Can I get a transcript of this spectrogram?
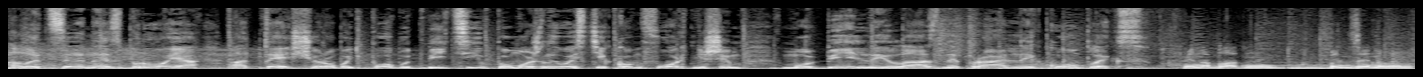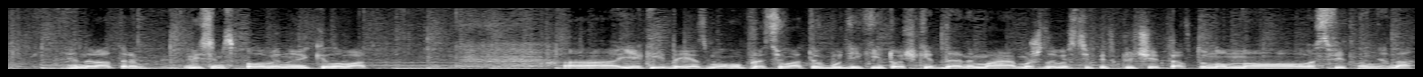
але це не зброя, а те, що робить побут бійців по можливості комфортнішим. Мобільний лазнепральний комплекс. Він обладнаний бензиновим генератором 8,5 кВт, який дає змогу працювати в будь-якій точці, де немає можливості підключити автономного освітлення. Да?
